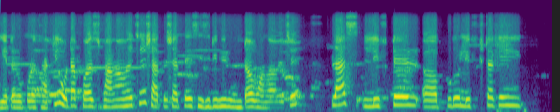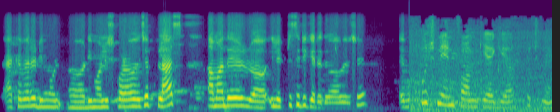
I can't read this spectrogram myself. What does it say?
ইয়েটার উপরে থাকে, ওটা ফার্স্ট ভাঙা হয়েছে। সাথে সাথে সিসিটিভি রুমটাও ভাঙা হয়েছে। প্লাস লিফটের পুরো লিফটটাকেই একেবারে ডিমলিশ করা হয়েছে প্লাস আমাদের ইলেকট্রিসিটি কেটে দেওয়া হয়েছে कुछ नहीं इन्फॉर्म किया गया कुछ नहीं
